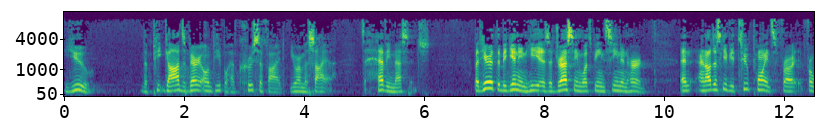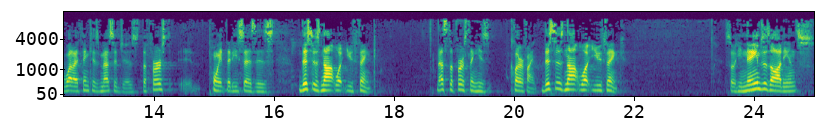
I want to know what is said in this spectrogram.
you, the God's very own people have crucified your Messiah. It's a heavy message. But here at the beginning, he is addressing what's being seen and heard. And, and I'll just give you two points for, for what I think his message is. The first point that he says is, this is not what you think. That's the first thing he's clarifying. This is not what you think. So he names his audience,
